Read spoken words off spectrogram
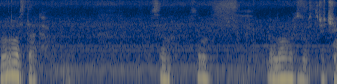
Ну, ось так. Все. Всім до нових зустрічей.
